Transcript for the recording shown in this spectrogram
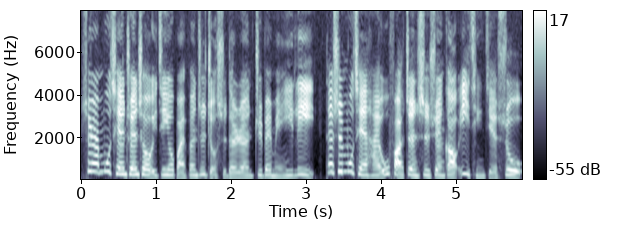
虽然目前全球已经有百分之九十的人具备免疫力，但是目前还无法正式宣告疫情结束。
